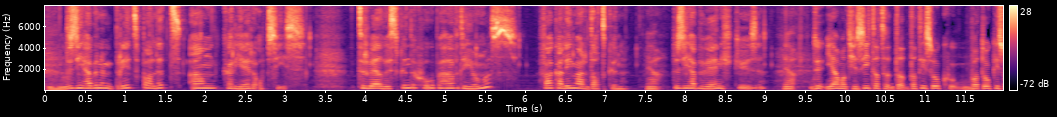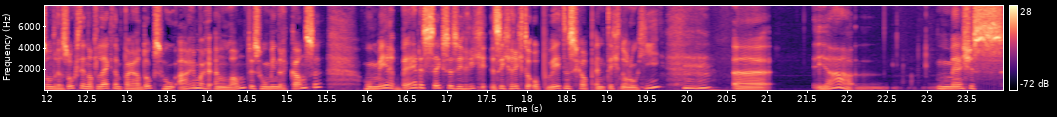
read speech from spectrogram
Mhm. Dus die hebben een breed palet aan carrièreopties. Terwijl wiskundig hoogbehaafde jongens vaak alleen maar dat kunnen. Ja. Dus die hebben weinig keuze. Ja, ja want je ziet dat, dat dat is ook wat ook is onderzocht en dat lijkt een paradox. Hoe armer een land, dus hoe minder kansen, hoe meer beide seksen zich, zich richten op wetenschap en technologie. Mm ja, meisjes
